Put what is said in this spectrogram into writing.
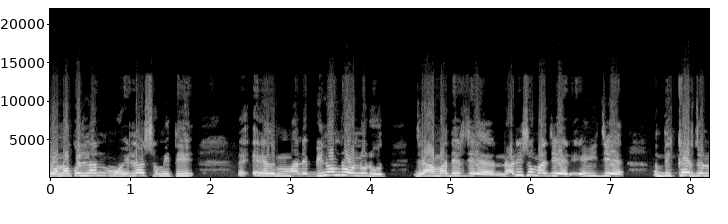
জনকল্যাণ। মহিলা সমিতি মানে বিনম্র অনুরোধ যে আমাদের যে নারী সমাজের এই যে দীক্ষার জন্য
